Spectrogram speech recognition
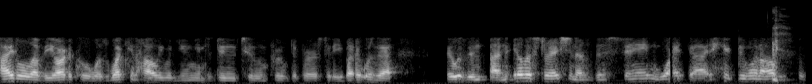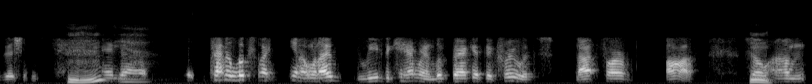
title of the article was "What can Hollywood unions do to improve diversity?" But it was a it was an, an illustration of the same white guy doing all these positions, Mhm. and uh, it kind of looks like you know when I leave the camera and look back at the crew, it's not far off. So Hmm. um,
